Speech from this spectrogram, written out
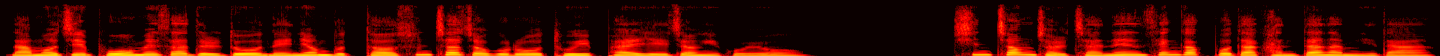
나머지 보험회사들도 내년부터 순차적으로 도입할 예정이고요. 신청 절차는 생각보다 간단합니다.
